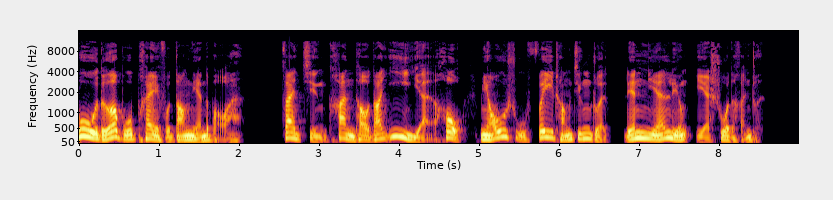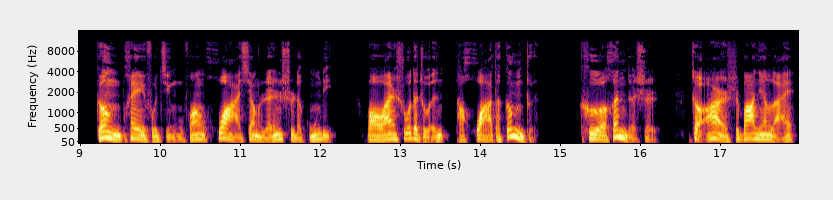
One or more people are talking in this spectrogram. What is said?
不得不佩服当年的保安，在仅看到他一眼后，描述非常精准，连年龄也说得很准。更佩服警方画像人士的功力，保安说的准，他画的更准。可恨的是。这二十八年来，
